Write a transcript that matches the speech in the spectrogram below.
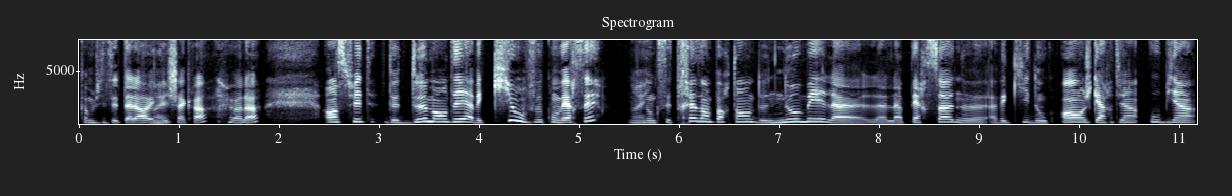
comme je disais tout à l'heure avec les chakras. Voilà. Ensuite, de demander avec qui on veut converser. Donc c'est très important de nommer la, personne euh, avec qui, donc ange gardien ou bien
